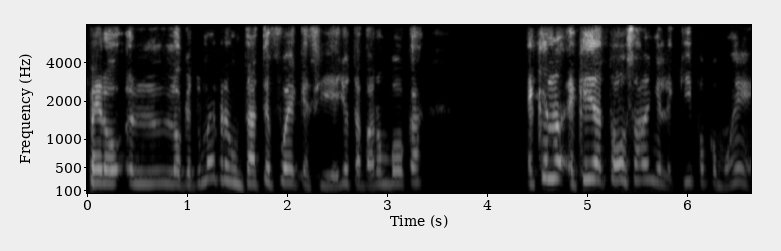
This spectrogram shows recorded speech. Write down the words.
Pero lo que tú me preguntaste fue que si ellos taparon boca, es que, no, es que ya todos saben el equipo como es.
